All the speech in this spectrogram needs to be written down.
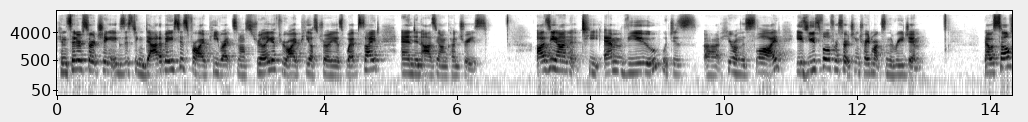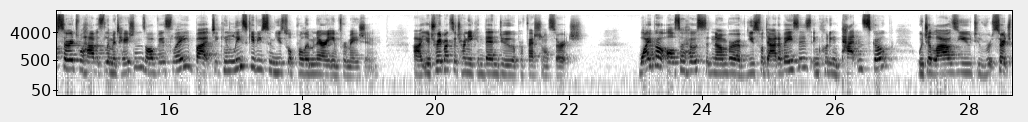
Consider searching existing databases for IP rights in Australia through IP Australia's website and in ASEAN countries. ASEAN TM View, which is uh, here on this slide, is useful for searching trademarks in the region. Now, a self-search will have its limitations, obviously, but it can at least give you some useful preliminary information. Uh, your trademarks attorney can then do a professional search. WIPO also hosts a number of useful databases, including PatentScope, which allows you to search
